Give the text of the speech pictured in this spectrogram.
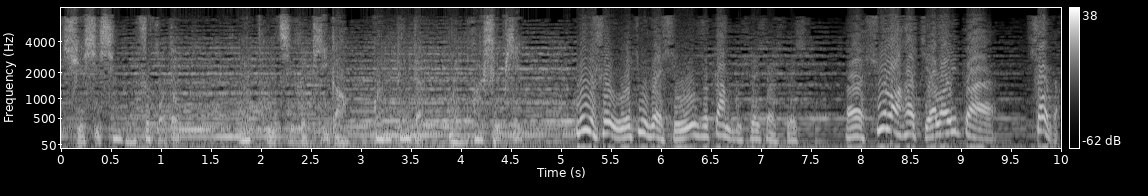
学习新文字活动，来普及和提高官兵的文化水平。那个时候我就在新文字干部学校学习，呃，徐老还接了一段校长。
